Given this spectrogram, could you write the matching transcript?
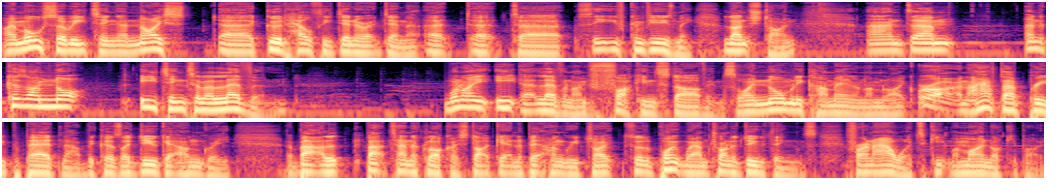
I'm also eating a nice, uh, good, healthy dinner at dinner at at. Uh, see, you've confused me. Lunchtime, and um, and because I'm not eating till 11, when I eat at 11, I'm fucking starving. So I normally come in and I'm like, right, and I have to have pre prepared now because I do get hungry. About about 10 o'clock, I start getting a bit hungry to, the point where I'm trying to do things for an hour to keep my mind occupied.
